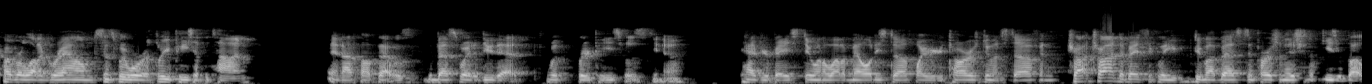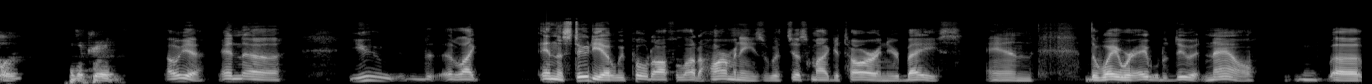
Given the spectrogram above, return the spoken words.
cover a lot of ground since we were a three piece at the time, and I thought that was the best way to do that with three piece was you know have your bass doing a lot of melody stuff while your guitar is doing stuff, and try, trying to basically do my best impersonation of Geezer Butler as I could. Oh yeah, and uh, you like in the studio we pulled off a lot of harmonies with just my guitar and your bass, and the way we're able to do it now, uh,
